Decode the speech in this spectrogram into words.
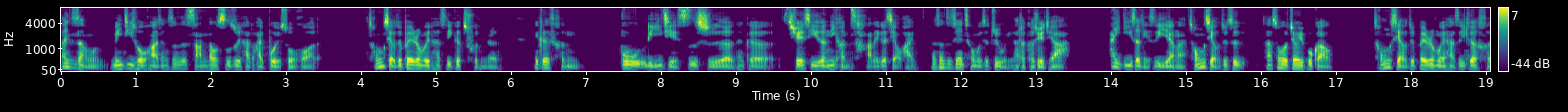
爱因斯坦，我没记错的话，好像甚至三到四岁他都还不会说话了。从小就被认为他是一个蠢人，一个很不理解事实的那个学习能力很差的一个小孩。他甚至现在成为是最伟大的科学家。爱迪生也是一样啊，从小就是他受的教育不高，从小就被认为他是一个很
